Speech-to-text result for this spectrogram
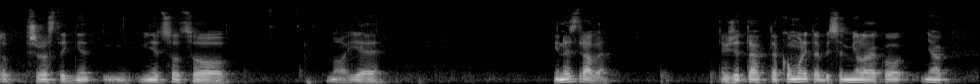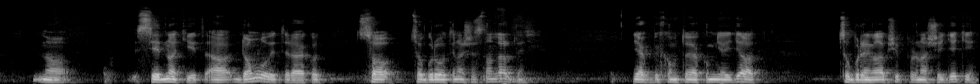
to přeroste v něco, co no, je, je nezdravé. Takže ta, ta komunita by se měla jako nějak no, sjednotit a domluvit teda, jako co, co budou ty naše standardy. Jak bychom to jako měli dělat. Co bude nejlepší pro naše děti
